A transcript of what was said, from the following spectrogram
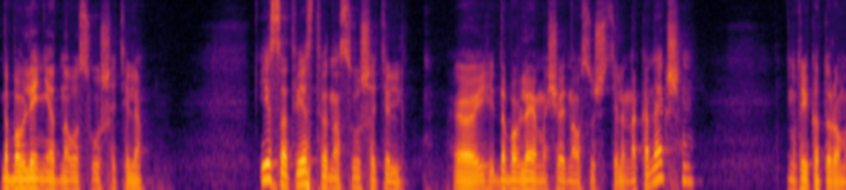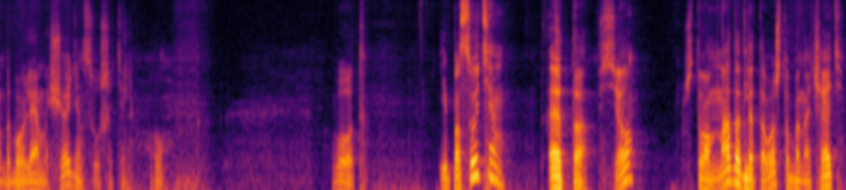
добавление одного слушателя — и, соответственно, слушатель, э, добавляем еще одного слушателя на connection, внутри которого мы добавляем еще один слушатель. О. Вот. И по сути, это все, что вам надо для того, чтобы начать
